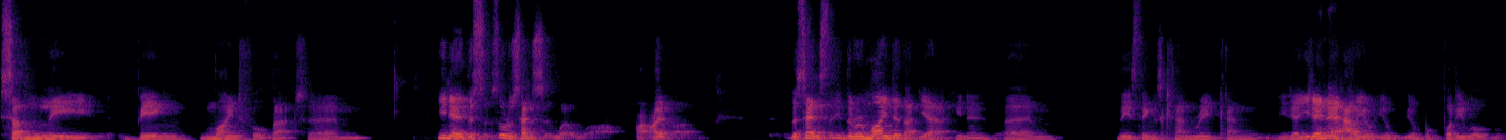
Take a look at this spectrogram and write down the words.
suddenly being mindful that um, you know the sort of sense. Well, I, I the sense the reminder that yeah, you know. Um, these things can re can you know you don't know how your your, your body will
